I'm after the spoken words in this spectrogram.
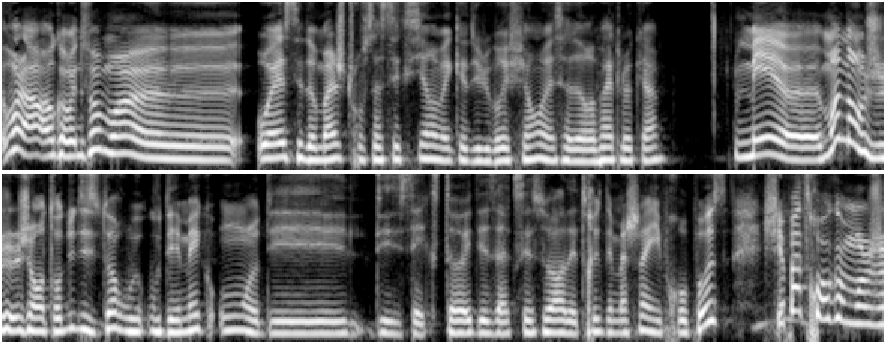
voilà, encore une fois, moi, euh, ouais, c'est dommage, je trouve ça sexy un mec qui a du lubrifiant et ça devrait pas être le cas. Mais euh, moi, non, j'ai entendu des histoires où, où des mecs ont euh, des, des sextoys, des accessoires, des trucs, des machins, ils proposent. Je sais pas trop comment je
